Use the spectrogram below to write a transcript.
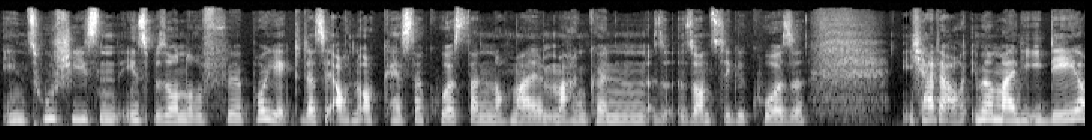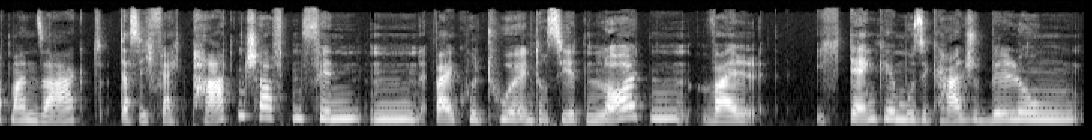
hinzuschießen, insbesondere für Projekte, dass sie auch einen Orchesterkurs dann nochmal machen können, also sonstige Kurse. Ich hatte auch immer mal die Idee, ob man sagt, dass sich vielleicht Patenschaften finden bei kulturinteressierten Leuten, weil ich denke, musikalische Bildung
